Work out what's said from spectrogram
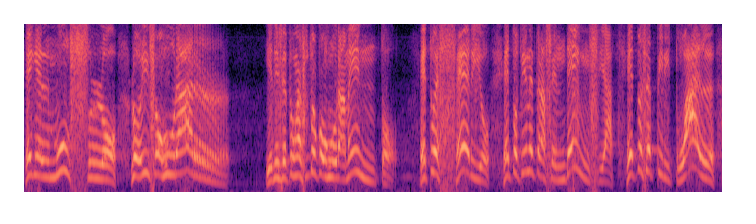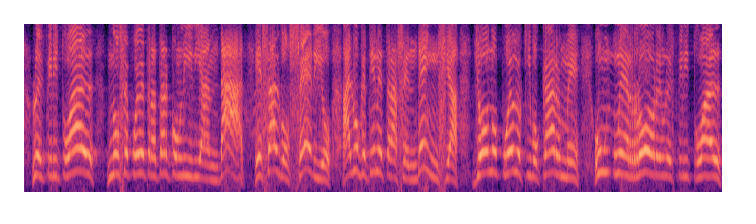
en el muslo, lo hizo jurar. Y él dice, esto es un asunto con juramento. Esto es serio, esto tiene trascendencia, esto es espiritual. Lo espiritual no se puede tratar con liviandad, es algo serio, algo que tiene trascendencia. Yo no puedo equivocarme. Un, error en lo espiritual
